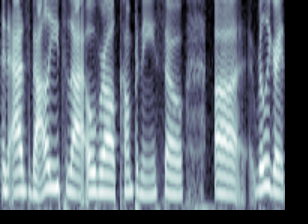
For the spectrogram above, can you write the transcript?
and adds value to that overall company. So, uh, really great.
